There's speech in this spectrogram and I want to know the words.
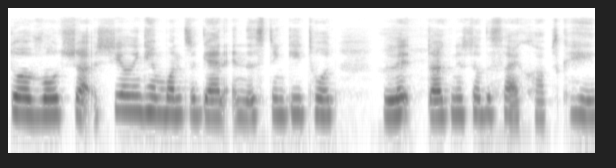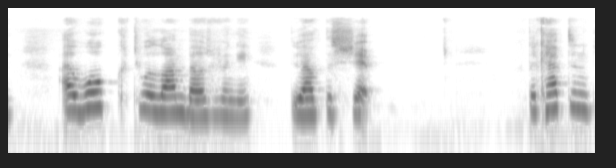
door rolled shut, sealing him once again in the stinky, torch lit darkness of the Cyclops cave. I woke to alarm bells ringing throughout the ship. The captain's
